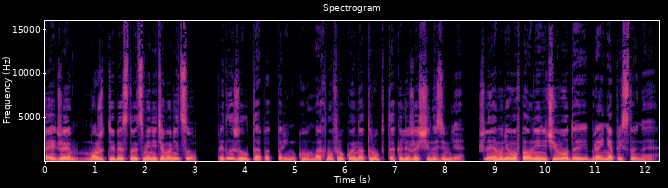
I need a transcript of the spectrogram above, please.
«Эй, Джим, может, тебе стоит сменить амуницию?» — предложил тапок пареньку, махнув рукой на труп, так и лежащий на земле. Шлем у него вполне ничего, да и броня пристойная.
